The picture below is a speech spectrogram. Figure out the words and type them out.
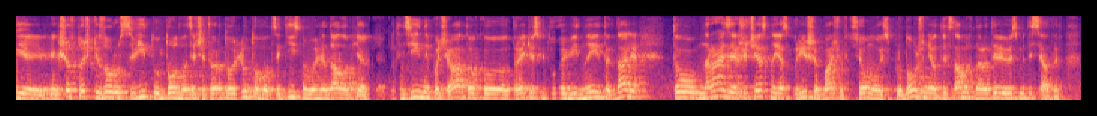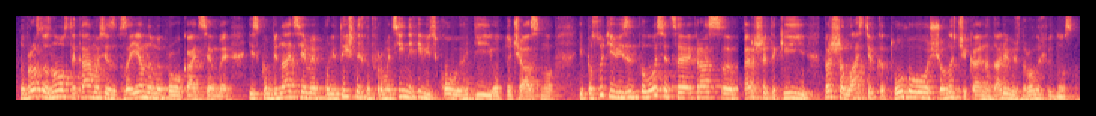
якщо з точки зору світу до 24 лютого це дійсно виглядало б як потенційний початок е, третьої світової війни і так далі. То наразі, якщо чесно, я скоріше бачу в цьому ось продовження тих самих наративів 80-х. Ми просто знову стикаємося з взаємними провокаціями із комбінаціями політичних, інформаційних і військових дій одночасно. І по суті, візит Пелосі це якраз е, перший такий, перша ластівка того, що нас чекає надалі в міжнародних відносинах.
